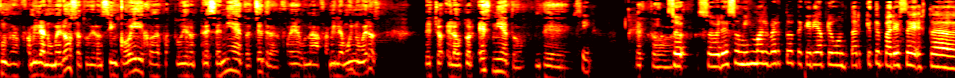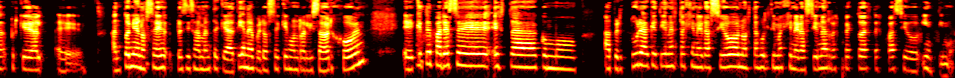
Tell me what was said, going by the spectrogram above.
una familia numerosa, tuvieron cinco hijos, después tuvieron trece nietos, etcétera. Fue una familia muy numerosa. De hecho, el autor es nieto de, sí sobre eso mismo, Alberto, te quería preguntar, ¿qué te parece esta, porque eh, Antonio no sé precisamente qué edad tiene, pero sé que es un realizador joven, eh, ¿qué te parece esta como apertura que tiene esta generación o estas últimas generaciones respecto a este espacio íntimo?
